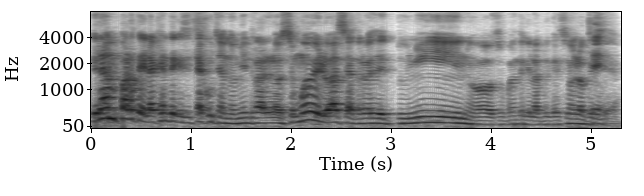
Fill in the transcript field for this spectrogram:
Gran parte de la gente que se está escuchando mientras lo se mueve lo hace a través de TuneIn o suponete que la aplicación, lo que Sí. sea.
